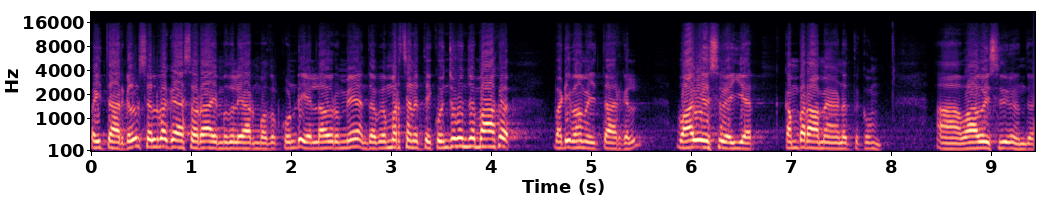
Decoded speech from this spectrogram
வைத்தார்கள். செல்வகேசராய் முதலியார் முதல் கொண்டு எல்லாருமே அந்த விமர்சனத்தை கொஞ்சம் கொஞ்சமாக வடிவமைத்தார்கள். வாவேசு ஐயர் கம்பராமாயணத்துக்கும் ஆ, இந்த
